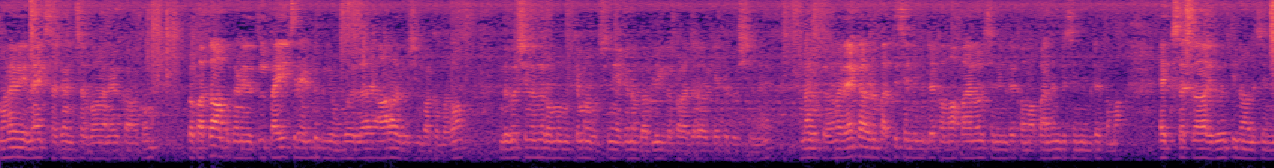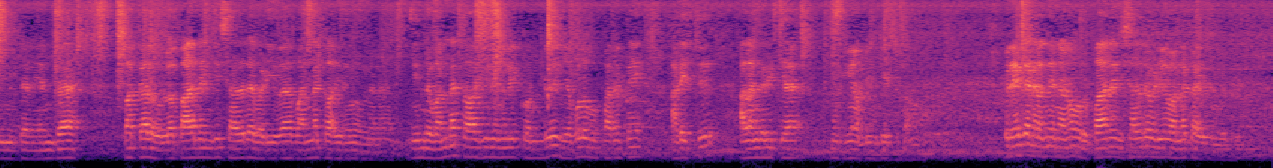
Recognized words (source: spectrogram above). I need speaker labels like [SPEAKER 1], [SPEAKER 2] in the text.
[SPEAKER 1] மனைவி விநாயக் சகன் சார்பாக அனைவருக்கும் வணக்கம். இப்போ பத்தாம் வகுப்பு கணிதத்தில் பயிற்சி ரெண்டு புள்ளி ஒன்பதுல ஆறாவது கொஸ்டின் பார்க்க போகிறோம் இந்த கொஸ்டின் வந்து ரொம்ப முக்கியமான கொஸ்டின் ஏற்கனவே பப்ளிக்கில் பல தடவை கேட்ட கொஸ்டின் ஆனால் ரேகாவிடம் பத்து சென்டிமீட்டர் கமா பதினோரு சென்டிமீட்டர் கமா பன்னெண்டு சென்டிமீட்டர் கமா எக்ஸட்ரா இருபத்தி நாலு சென்டிமீட்டர் என்ற பக்கால உள்ள பதினஞ்சு சதுர வடிவ வண்ண காகிதங்கள் உள்ளன. இந்த வண்ண காகிதங்களை கொண்டு எவ்வளவு பரப்பை அடைத்து அலங்கரிக்க முடியும் அப்படின்னு கேட்டிருக்காங்க. இப்போ வந்து என்னன்னா ஒரு பதினஞ்சு சதுர வடிவ வண்ணக்காய் இருந்தது.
